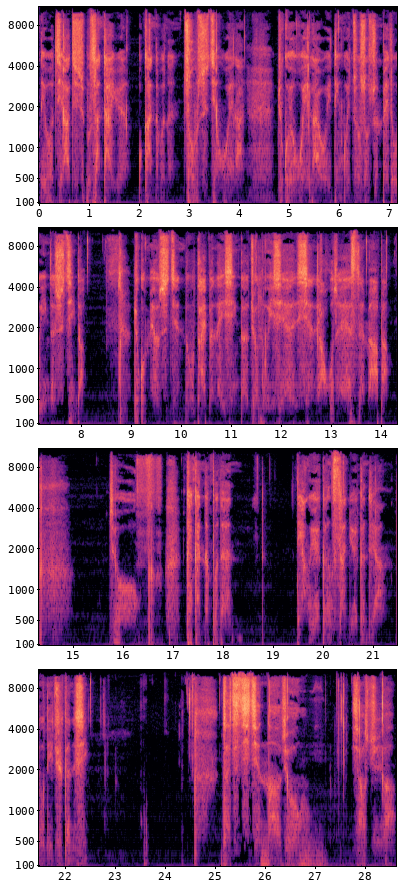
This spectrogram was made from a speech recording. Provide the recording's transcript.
离我家其实不算太远，我看能不能抽时间回来。如果有回来，我一定会着手准备录音的事情的。如果没有时间录台本类型的，就录一些闲聊或者 SMR 吧。就看看能不能两月更、三月更这样努力去更新。在那，就消失了。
